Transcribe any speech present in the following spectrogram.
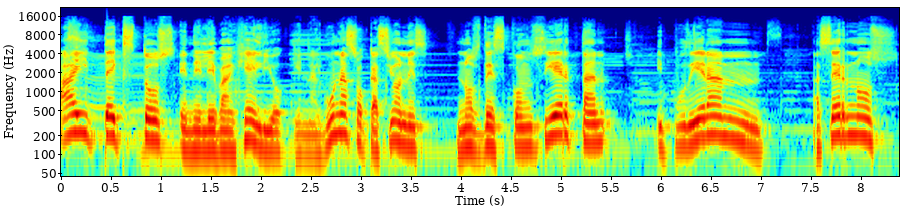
Hay textos en el Evangelio que en algunas ocasiones nos desconciertan y pudieran hacernos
